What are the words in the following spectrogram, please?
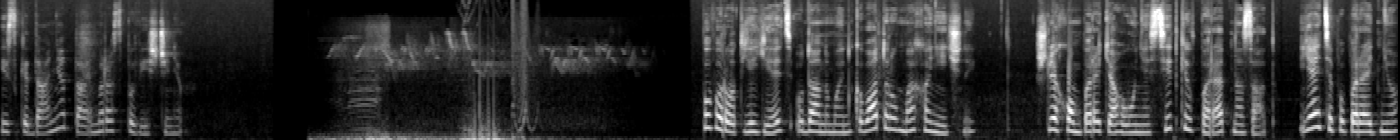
і скидання таймера сповіщення. Поворот яєць у даному інкубатору механічний, шляхом перетягування сітки вперед-назад. Яйця попередньо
